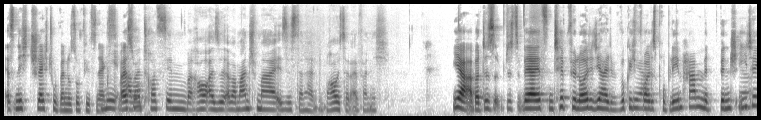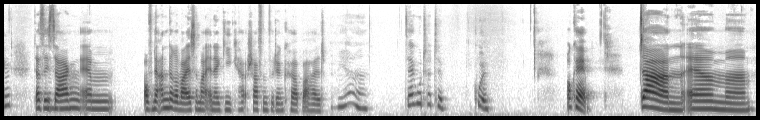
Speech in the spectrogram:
es nicht schlecht tut, wenn du so viel snackst. Nee, weißt aber du? trotzdem, also, aber manchmal ist es dann halt, brauche ich es dann einfach nicht. Ja, aber das, das wäre jetzt ein Tipp für Leute, die halt wirklich Ja. voll das Problem haben mit Binge-Eating, dass sie genau. sagen, ähm, auf eine andere Weise mal Energie schaffen für den Körper halt. Ja, sehr guter Tipp. Cool. Okay, dann, ähm,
